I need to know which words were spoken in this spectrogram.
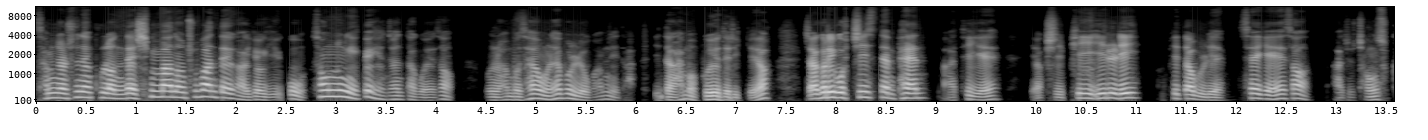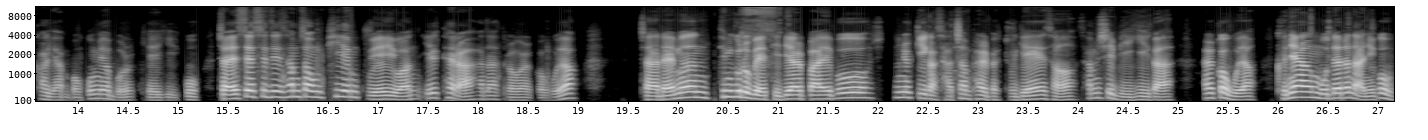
3열 수냉 쿨러인데 10만원 초반대 가격이고 성능이 꽤 괜찮다고 해서 오늘 한번 사용을 해보려고 합니다. 이따가 한번 보여드릴게요. 자 그리고 시스템 펜 아틱의 역시 P12, PWM 3개 해서 아주 정숙하게 한번 꾸며볼 계획이고 자 SSD는 삼성 PM9A1 1테라 하나 들어갈 거고요. 자 램은 팀그룹의 DDR5 16기가 4800 두 개에서 32기가 할 거고요. 그냥 모델은 아니고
